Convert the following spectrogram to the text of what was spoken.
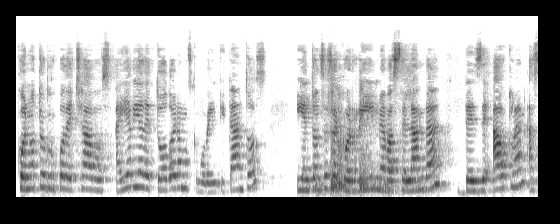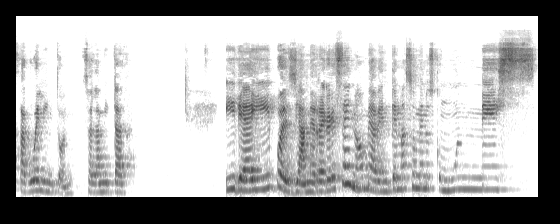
con otro grupo de chavos. Ahí había de todo, éramos como veintitantos. Y, entonces recorrí Nueva Zelanda desde Auckland hasta Wellington, o sea, la mitad. Y de ahí, pues ya me regresé, ¿no? Me aventé más o menos como un mes,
